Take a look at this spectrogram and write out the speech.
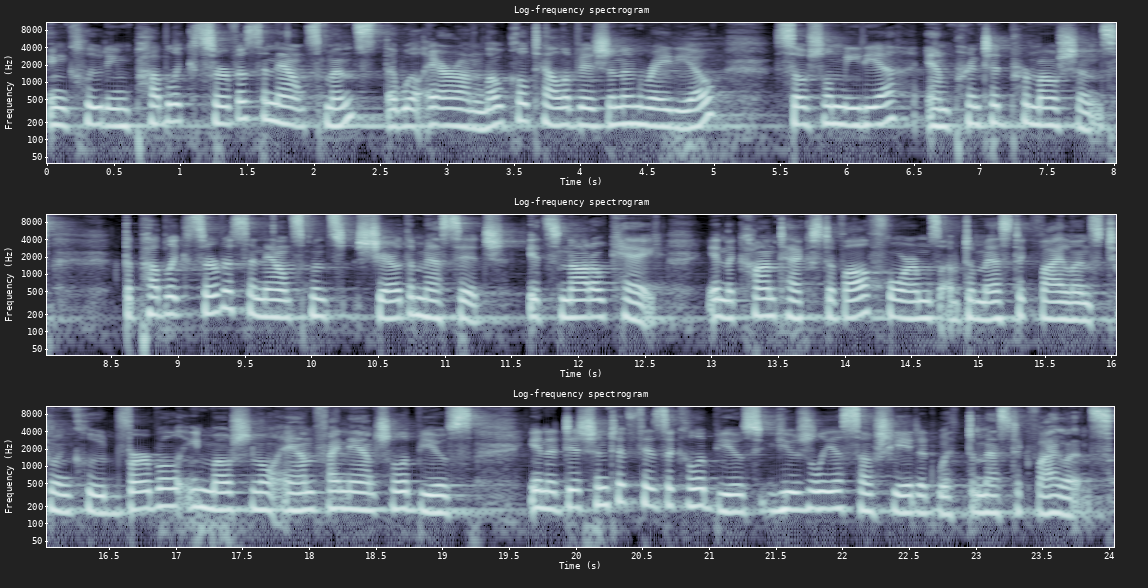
including public service announcements that will air on local television and radio, social media, and printed promotions the public service announcements share the message, it's not okay, in the context of all forms of domestic violence to include verbal, emotional, and financial abuse, in addition to physical abuse usually associated with domestic violence.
